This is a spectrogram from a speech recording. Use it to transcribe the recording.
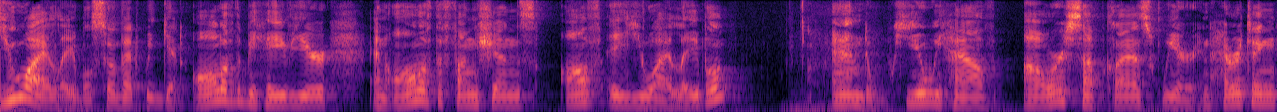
UI label so that we get all of the behavior and all of the functions of a UI label. And here we have our subclass we are inheriting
